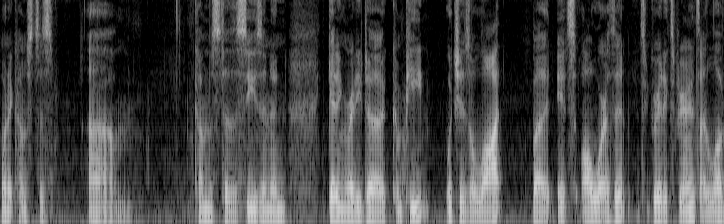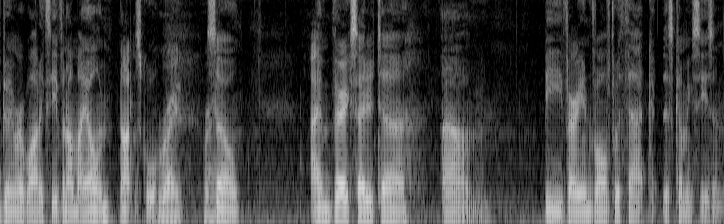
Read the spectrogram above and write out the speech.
when it comes to um, comes to the season and getting ready to compete, which is a lot, but it's all worth it. It's a great experience. I love doing robotics even on my own, not in school. Right. Right. So I'm very excited to um, be very involved with that this coming season.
